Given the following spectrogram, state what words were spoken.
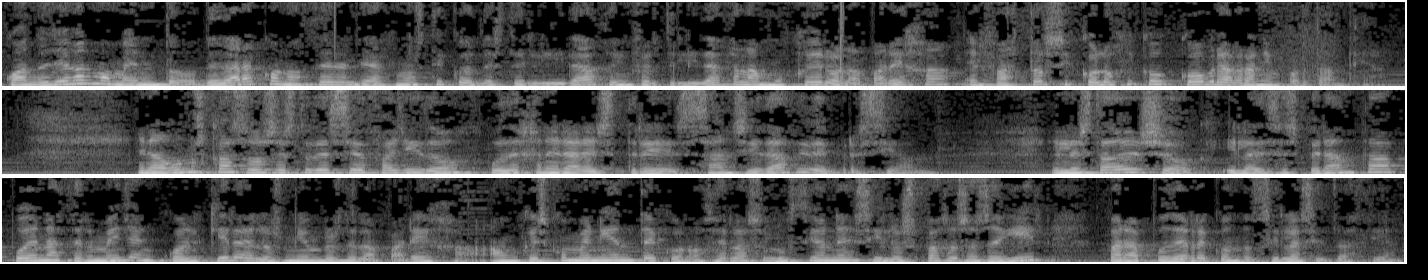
Cuando llega el momento de dar a conocer el diagnóstico de esterilidad o infertilidad a la mujer o a la pareja, el factor psicológico cobra gran importancia. En algunos casos, este deseo fallido puede generar estrés, ansiedad y depresión. El estado de shock y la desesperanza pueden hacer mella en cualquiera de los miembros de la pareja, aunque es conveniente conocer las soluciones y los pasos a seguir para poder reconducir la situación.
